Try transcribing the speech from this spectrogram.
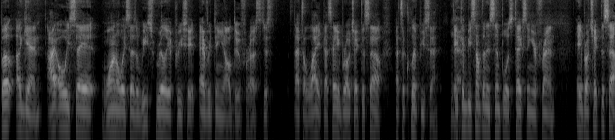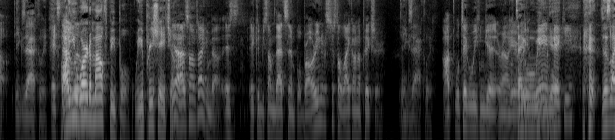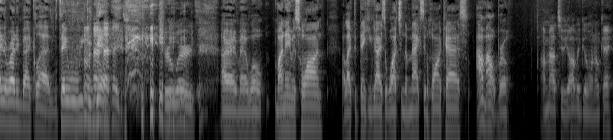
But again, I always say it. Juan always says it. We really appreciate everything y'all do for us. Just that's a like. That's hey, bro, check this out. That's a clip you sent. Yeah. It can be something as simple as texting your friend. Hey, bro, check this out. Exactly. It's all you little- word of mouth people. We appreciate y'all. Yeah, that's what I'm talking about. It's it could be something that simple, bro, or even if it's just a like on a picture. Exactly. I'll, we'll take what we can get around We'll here. We, we we can ain't picky. Just like the running back class. We'll take what we can get. True words. All right, man. Well, my name is Juan. I'd like to thank you guys for watching the Max and Juan cast. I'm out, bro. I'm out too. Y'all have a good one, okay?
